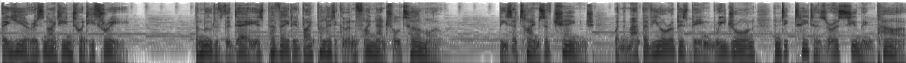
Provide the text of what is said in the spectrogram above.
The year is 1923. The mood of the day is pervaded by political and financial turmoil. These are times of change when the map of Europe is being redrawn and dictators are assuming power.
